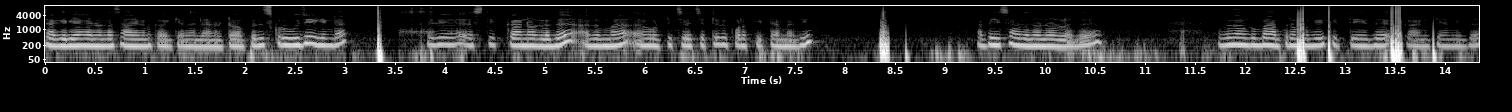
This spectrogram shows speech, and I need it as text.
ചകിരി അങ്ങനെയുള്ള സാധനങ്ങളൊക്കെ വയ്ക്കാൻ നല്ലതാണ് കേട്ടോ. അപ്പോൾ ഇത് സ്ക്രൂ ചെയ്യേണ്ട ഒരു സ്റ്റിക്കാണുള്ളത് അതുമ്മ ഒട്ടിച്ച് വെച്ചിട്ട് ഇത് കൊളുത്തിയിട്ടാൽ മതി. അപ്പോൾ ഈ സാധനമാണ് ഉള്ളത്. അപ്പോൾ നമുക്ക് ബാത്റൂമിൽ ഫിറ്റ് ചെയ്ത് കാണിക്കാം ഇത്.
